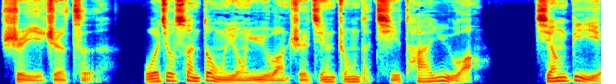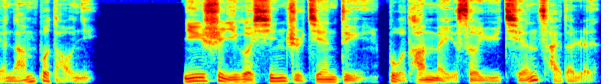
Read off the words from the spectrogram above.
事已至此，我就算动用欲望之精中的其他欲望，想必也难不倒你。你是一个心智坚定、不贪美色与钱财的人。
